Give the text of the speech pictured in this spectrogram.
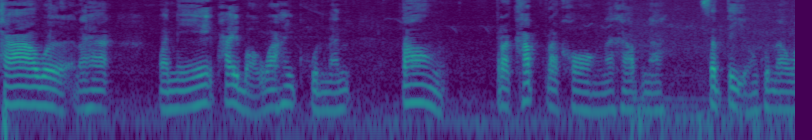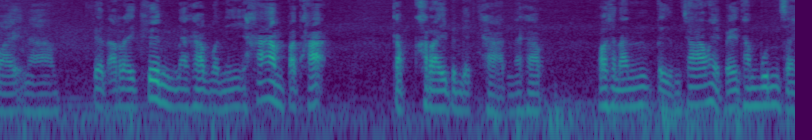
Tower นะฮะ วันนี้ไพ่บอกว่าให้คุณนั้นต้องประคับประคองนะครับนะ สติของคุณเอาไว้นะเกิดอะไรขึ้นนะครับ วันนี้ห้ามปะทะกับใครเป็นเด็ดขาดนะครับ เพราะฉะนั้นตื่นเช้าให้ไปทำบุญใส่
